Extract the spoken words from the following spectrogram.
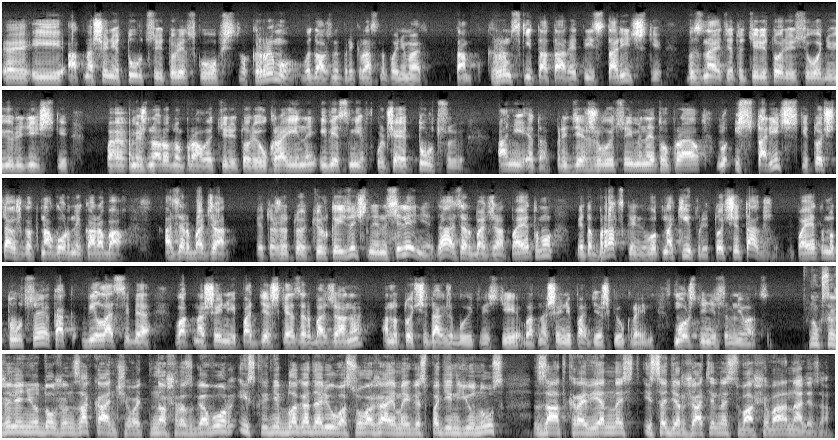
э, и отношение Турции и турецкого общества к Крыму, вы должны прекрасно понимать, там крымские татары, это исторически, вы знаете, это территория сегодня юридически по международному праву территория Украины, и весь мир, включая Турцию, они это придерживаются именно этого правила. Но исторически, точно так же, как Нагорный Карабах, Азербайджан, это же то, тюркоязычное население, да, Азербайджан. Поэтому это братское, вот на Кипре точно так же. И поэтому Турция, как вела себя в отношении поддержки Азербайджана, она точно так же будет вести в отношении поддержки Украины. Можете не сомневаться. Ну, к сожалению, должен заканчивать наш разговор. Искренне благодарю вас, уважаемый господин Юнус, за откровенность и содержательность вашего анализа.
